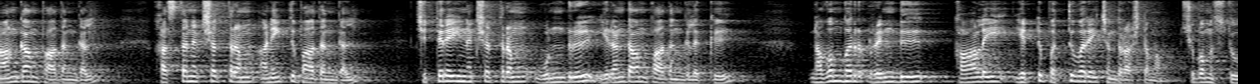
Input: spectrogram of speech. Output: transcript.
நான்காம் பாதங்கள் ஹஸ்த நட்சத்திரம் அனைத்து பாதங்கள் சித்திரை நட்சத்திரம் ஒன்று இரண்டாம் பாதங்களுக்கு நவம்பர் ரெண்டு காலை எட்டு பத்து வரை சந்திராஷ்டமம். சுபமஸ்து.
